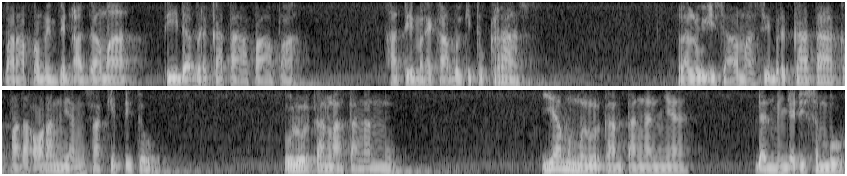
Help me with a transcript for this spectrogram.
Para pemimpin agama tidak berkata apa-apa. Hati mereka begitu keras. Lalu Isa Al-Masih berkata kepada orang yang sakit itu, Ulurkanlah tanganmu. Ia mengulurkan tangannya dan menjadi sembuh.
